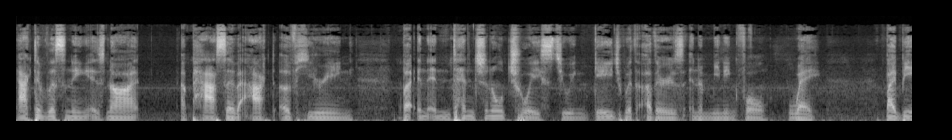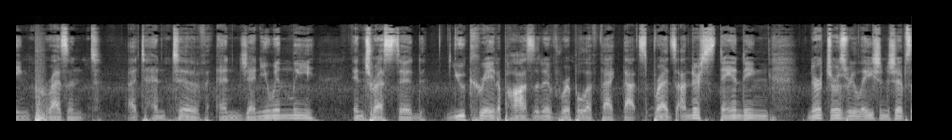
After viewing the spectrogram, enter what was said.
active listening is not a passive act of hearing, but an intentional choice to engage with others in a meaningful way. By being present, attentive, and genuinely interested, you create a positive ripple effect that spreads understanding, nurtures relationships,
